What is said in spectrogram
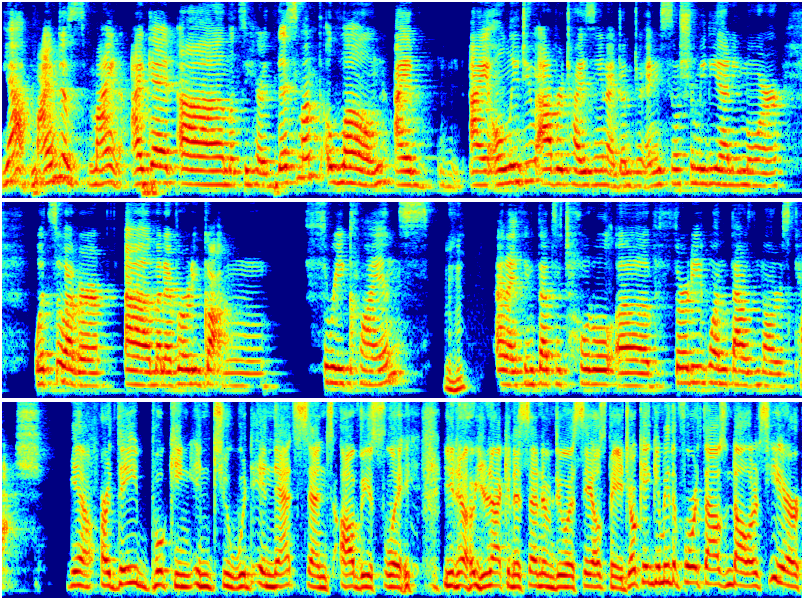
Yeah, mine does. Mine. I get. Um, let's see here. This month alone, I I only do advertising. I don't do any social media anymore, whatsoever. Um, and I've already gotten three clients, mm-hmm. and I think that's a total of thirty one thousand dollars cash. Yeah. Are they booking into would in that sense, obviously, you know, you're not going to send them to a sales page. Okay, give me the four thousand dollars here.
